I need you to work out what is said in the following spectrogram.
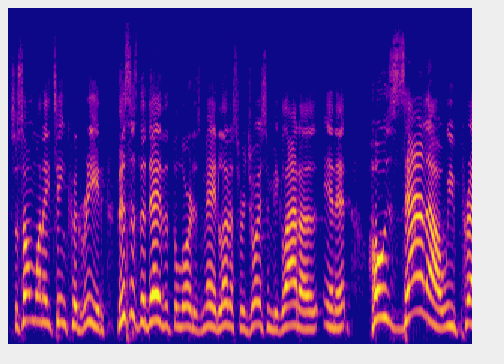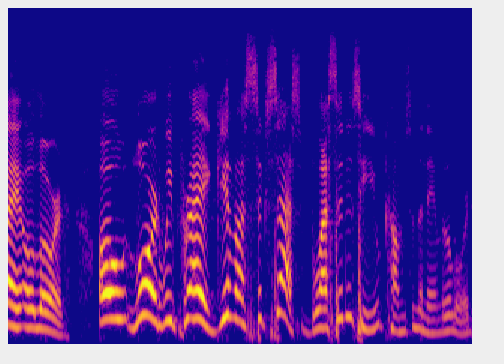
So Psalm 118 could read, This is the day that the Lord has made. Let us rejoice and be glad uh, in it. Hosanna, we pray, O Lord. O Lord, we pray, give us success. Blessed is he who comes in the name of the Lord.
